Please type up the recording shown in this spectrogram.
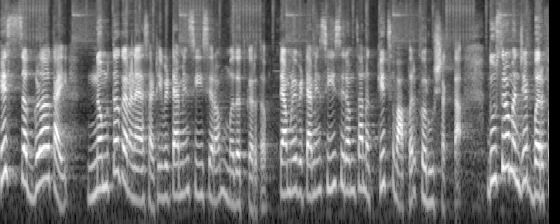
हे सगळं काही नमतं करण्यासाठी विटॅमिन सी सिरम मदत करतं. त्यामुळे विटॅमिन सी सिरमचा नक्कीच वापर करू शकता. दुसरं म्हणजे बर्फ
